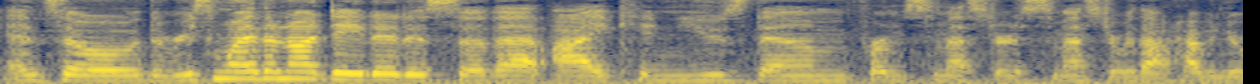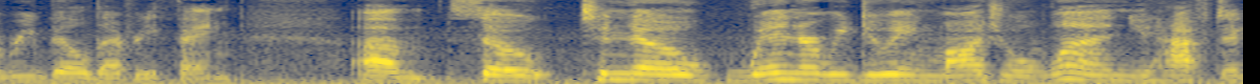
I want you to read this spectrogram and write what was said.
And so the reason why they're not dated is so that I can use them from semester to semester without having to rebuild everything. Um, so to know when are we doing Module 1, you have to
